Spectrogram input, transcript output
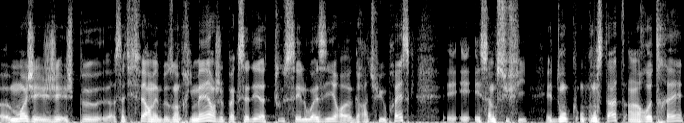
Moi, je peux satisfaire mes besoins primaires, je peux accéder à tous ces loisirs gratuits ou presque, et, et, ça me suffit. Et donc, on constate un retrait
